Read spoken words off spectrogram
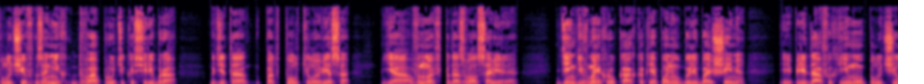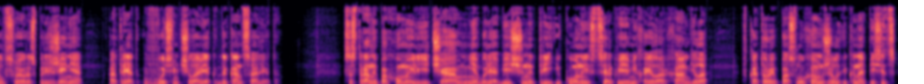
Получив за них два прутика серебра, где-то под полкило веса, я вновь подозвал Савелия. Деньги в моих руках, как я понял, были большими, и, передав их ему, получил в свое распоряжение отряд в восемь человек до конца лета. Со стороны Пахома Ильича мне были обещаны три иконы из церкви Михаила Архангела, в которой, по слухам, жил иконописец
